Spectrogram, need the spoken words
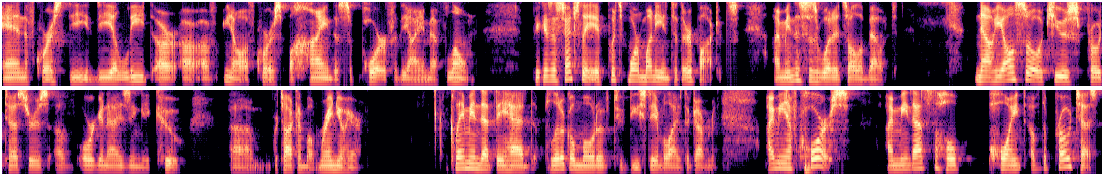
and of course the the elite are, are, you know of course behind the support for the IMF loan because essentially it puts more money into their pockets. I mean this is what it's all about. Now he also accused protesters of organizing a coup. Um, we're talking about Moreno here, claiming that they had political motive to destabilize the government. I mean, of course. I mean that's the whole point of the protest.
